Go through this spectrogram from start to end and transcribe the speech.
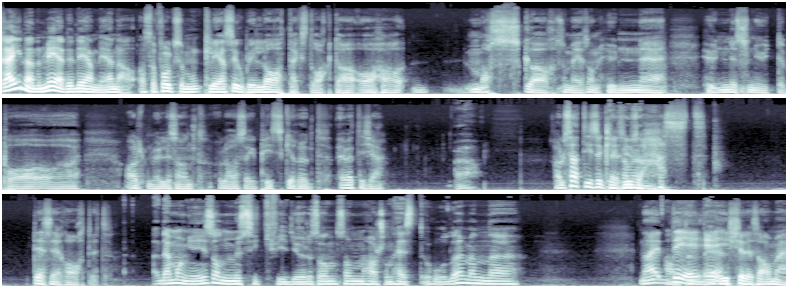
regner med det det jeg mener. Altså folk som kler seg opp i lateksdrakter og har masker som er sånn hunde, hundesnute på, og alt mulig sånt, og lar seg piske rundt. Jeg vet ikke. Ja. Har du sett de som kler seg ut som hest? Det ser rart ut. Det er mange i sånne musikkvideoer og sånn som har sånn hestehode, men uh, Nei, det er det? ikke det samme.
